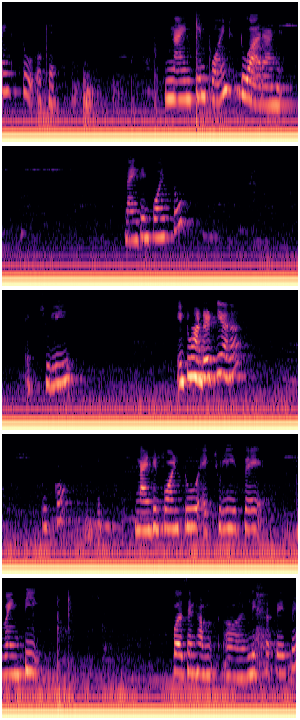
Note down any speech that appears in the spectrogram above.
okay 19.2 आ रहा है। 19.2 एक्चुअली इंटू हंड्रेड किया ना? इसको? नाइनटीन पॉइंट टू एक्चुअली इसे 20 परसेंट हम आ, लिख सकते हैं इसे।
